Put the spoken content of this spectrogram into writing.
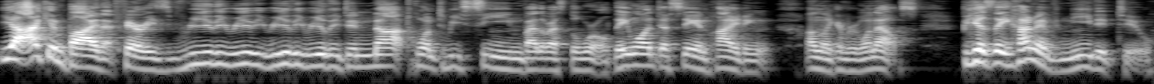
yeah, I can buy that fairies really, really, really, really did not want to be seen by the rest of the world. They wanted to stay in hiding, unlike everyone else, because they kind of needed to.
